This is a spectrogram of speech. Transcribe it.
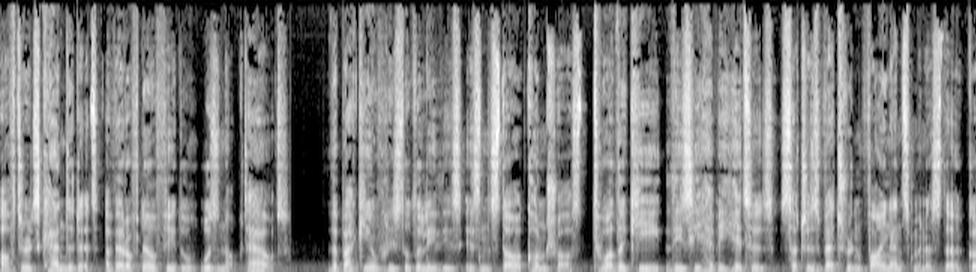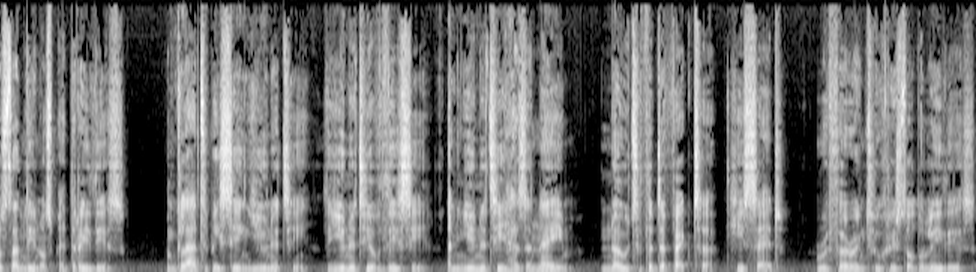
after its candidate Averof Neophytou was knocked out. The backing of Christodoulides is in stark contrast to other key Disy heavy hitters, such as veteran Finance Minister Constantinos Petrides. I'm glad to be seeing unity, the unity of Disy, and unity has a name. No to the defector, he said, referring to Christodoulides.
